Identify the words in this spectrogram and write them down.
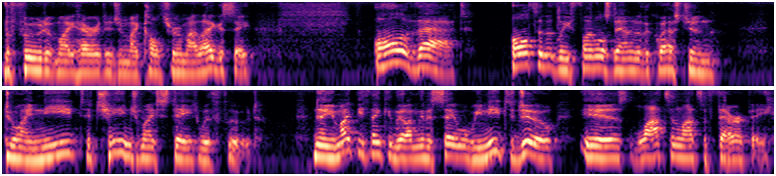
the food of my heritage and my culture and my legacy? All of that ultimately funnels down to the question, do I need to change my state with food? Now you might be thinking that I'm going to say what we need to do is lots and lots of therapy.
